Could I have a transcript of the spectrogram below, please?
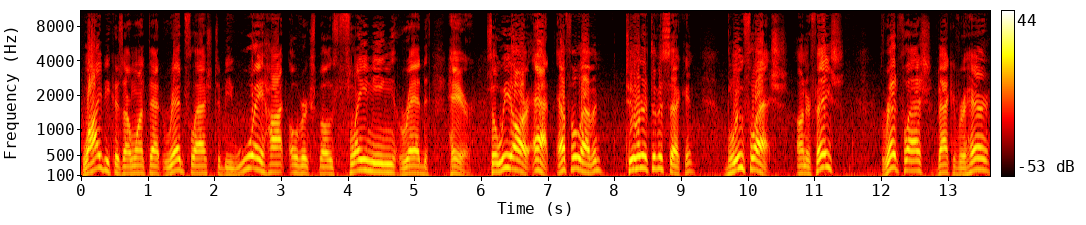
Why? Because I want that red flash to be way hot, overexposed, flaming red hair. So we are at F11, 200th of a second, blue flash on her face, red flash, back of her hair.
